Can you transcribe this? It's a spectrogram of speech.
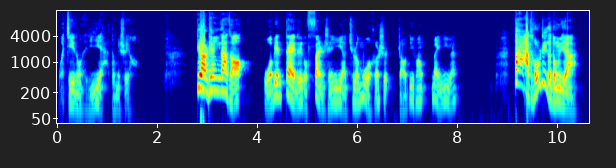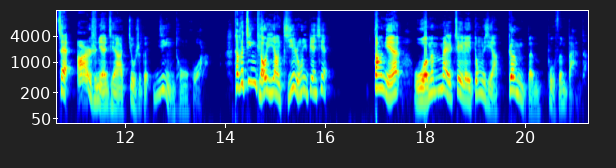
我激动的一夜都没睡好。第二天一大早，我便带着这个范神医啊去了漠河市找地方卖银元。大头这个东西啊。在二十年前啊，就是个硬通货了。它和金条一样，极容易变现。当年我们卖这类东西啊，根本不分版的，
